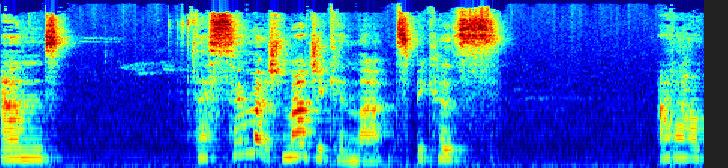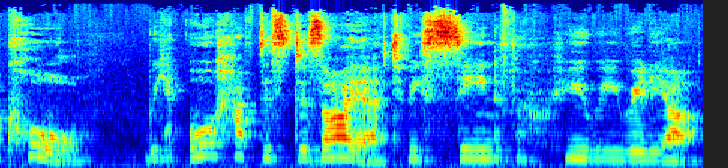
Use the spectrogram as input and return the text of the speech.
And there's so much magic in that because at our core, we all have this desire to be seen for who we really are.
